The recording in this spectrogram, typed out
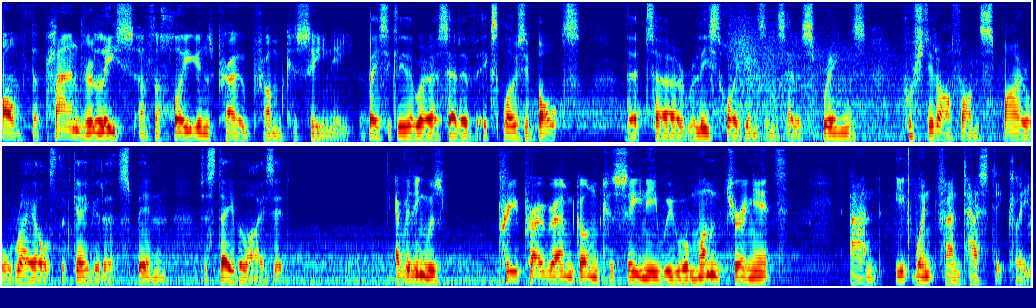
of the planned release of the Huygens probe from Cassini. Basically, there were a set of explosive bolts that uh, released Huygens and a set of springs pushed it off on spiral rails that gave it a spin to stabilize it. Everything was pre-programmed on Cassini. We were monitoring it, and it went fantastically.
